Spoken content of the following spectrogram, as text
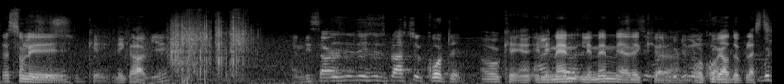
Ce sont les, les graviers. Ok, et les mêmes, les mêmes avec euh, recouvert de plastique.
